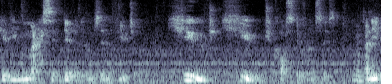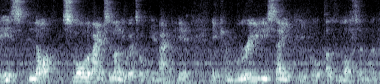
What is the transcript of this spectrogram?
give you massive dividends in the future. Huge, huge cost differences. Mm. And it is not small amounts of money we're talking about here. It can really save people a lot of money.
